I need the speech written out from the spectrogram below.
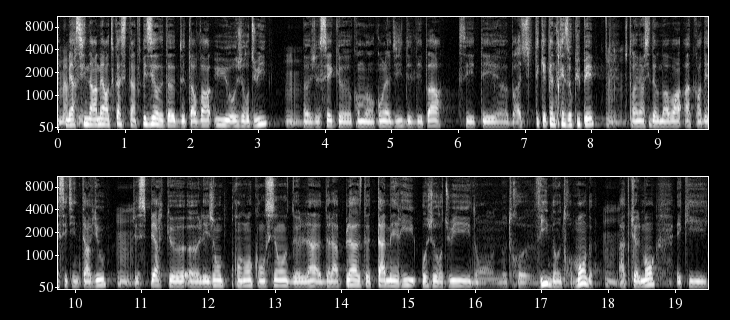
Merci. Merci En tout cas, c'est un plaisir de t'avoir eu aujourd'hui. Mm. Euh, je sais que, comme, comme on l'a dit dès le départ, c'était euh, bah, quelqu'un de très occupé. Je te remercie de m'avoir accordé cette interview. J'espère que euh, les gens prendront conscience de la, place de ta mairie aujourd'hui dans notre vie, dans notre monde actuellement, et qui,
